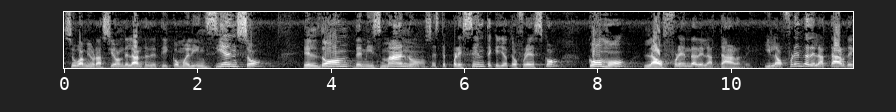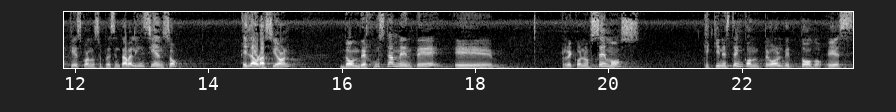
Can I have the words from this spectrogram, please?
suba mi oración delante de ti como el incienso, el don de mis manos, este presente que yo te ofrezco, como la ofrenda de la tarde. Y la ofrenda de la tarde, que es cuando se presentaba el incienso, es la oración donde justamente eh, reconocemos que quien está en control de todo es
